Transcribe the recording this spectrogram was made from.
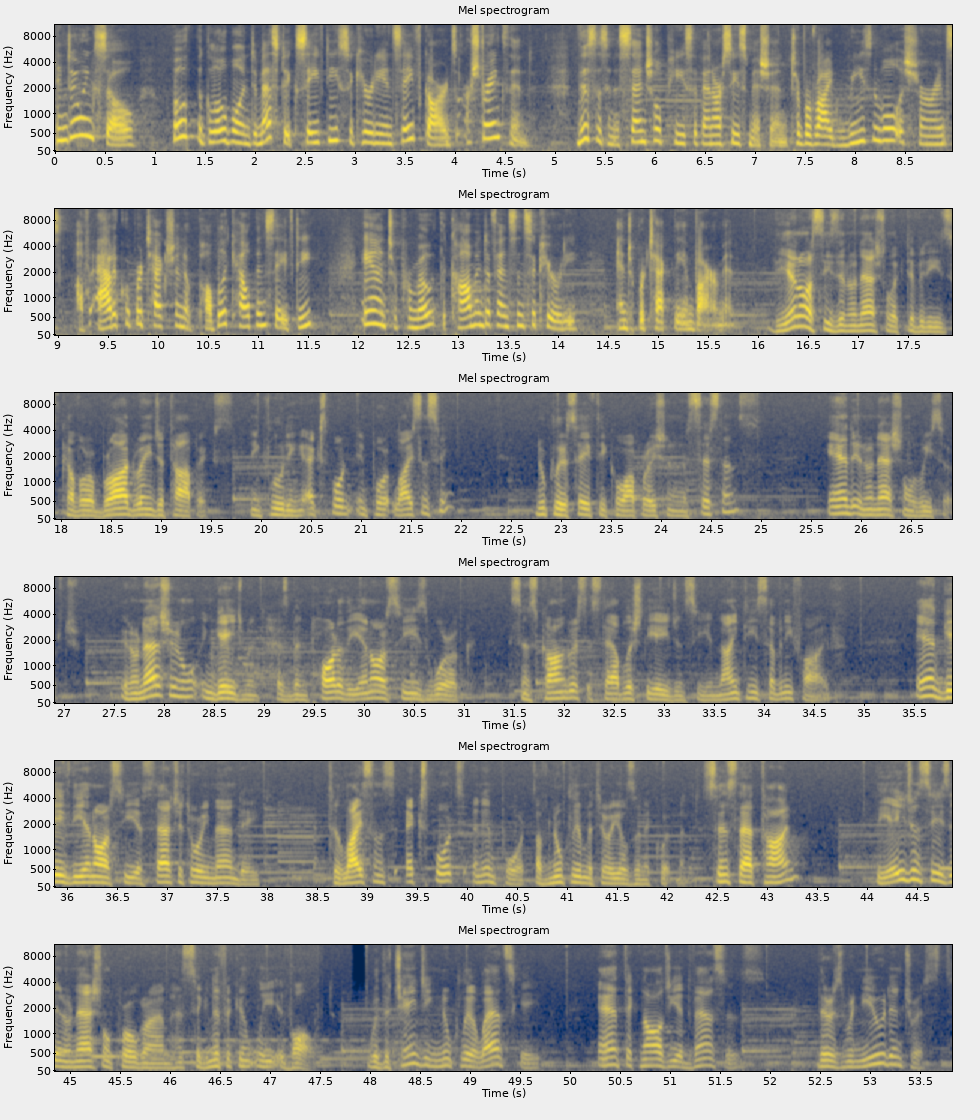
In doing so, both the global and domestic safety, security, and safeguards are strengthened. This is an essential piece of NRC's mission to provide reasonable assurance of adequate protection of public health and safety, and to promote the common defense and security, and to protect the environment. The NRC's international activities cover a broad range of topics, including export and import licensing, nuclear safety cooperation and assistance, and international research. International engagement has been part of the NRC's work since Congress established the agency in 1975 and gave the NRC a statutory mandate to license exports and imports of nuclear materials and equipment. Since that time, the agency's international program has significantly evolved. With the changing nuclear landscape and technology advances, there is renewed interest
